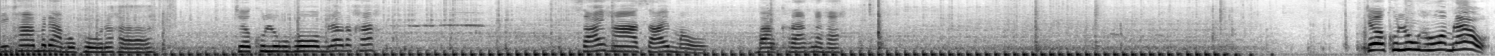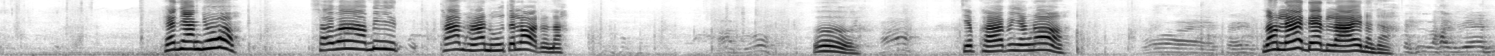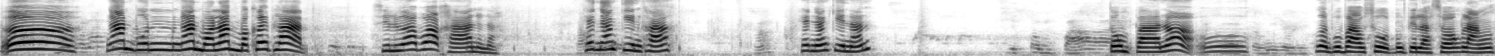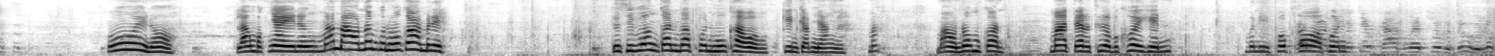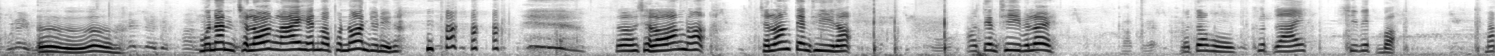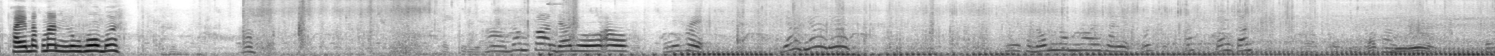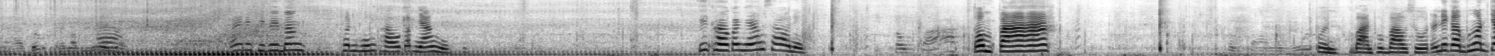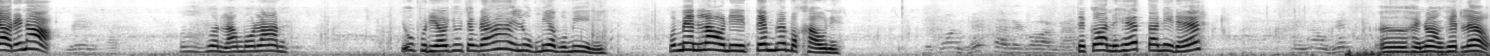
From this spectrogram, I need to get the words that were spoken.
ดีค่ะมาดามโมโพนะคะ เจอคุณลุงโฮมแล้วนะคะซ้ายหาซ้ายเมาบางครั้งนะคะ เจอคุณลุงโฮมแล้วเห็นยังอยู่ใส่ว่ามีถามหาหนูตลอดน่ะนะเออ เจ็บขาเป็นยังเนาะโอ้ยไปนั่นแหละเด่นลายนั่นน่ะ เออ งานบุญงานหมอลำบ่เคยพลาด สิเหลือบ่ขาเนี่ยนะเฮ็ดหยังกินคะเฮ็ดหยังกินนั้นต้มปลาต้มปลาเนาะโอ้เพื่อนผู้บ่าวโสดบางทีละสองหลัง โอ้ยเนาะหลังบักใหญ่หนึ่งมามาเอานมกันหูก่อนมาดิเดี๋ยวสิเบิ่งกันว่าพ่นหุงข้ากินกับยังนะมามาเอานมก่อน มาแต่ละเทือบ่เคยเห็น มื้อนี้พบพ่อเพิ่นเจ็บขากูไม่ได้เปิดประตูลูกกูได้หมดเออเฮ็ดได้จะพันมื่อนั้นฉลองหลายเห็นว่าเพนนอนอยู่นี่นะเออฉลองเนาะฉลองเต็มที่เนาะเอาเต็มที่ไปเลยครับแล้วไม่ต้องคืดร้ายชีวิตบ่มักไผมักมันลุงโฮมเอ้ยเอาเอาน้ำก้อนเดี๋ยวหนูเอาอันนี้ให้เดี๋ยวเดี๋ยวเดี๋ยวนี่ ขนมนมน้อยให้ไปไปกันไว้ในสิไปบิ่งเพิ่นหุงเขากับยังนี่กินเขากับยังเช้านี่ต้มปลาต้มปลาเปิ่นบานผู้เบาสูตรอันนี้ก็เพื่อนเจ้าได้เนาะเพื่อนหลังโบราณอยู่ผู้เดียวอยู่จังได้ ลูกเมียบ่มีนี่บ่แม่นเล่านี่เต็มเลยบ่เขานี่ เฮ็ดแต่ก่อนนะแต่ก่อนนี่เฮ็ดตอนนี้เด้ให้เน่าเฮ็ดเออให้น้องเฮ็ดแล้ว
